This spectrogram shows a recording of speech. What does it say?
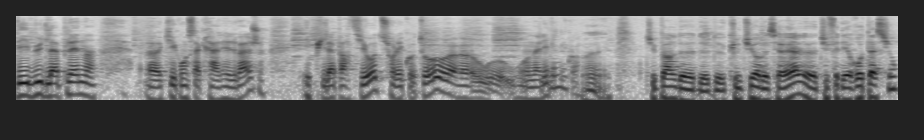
début de la plaine euh, qui est consacrée à l'élevage. Et puis la partie haute sur les coteaux où, où on a les vignes. Quoi. Ouais. Tu parles de, de- de culture de céréales, tu fais des rotations?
